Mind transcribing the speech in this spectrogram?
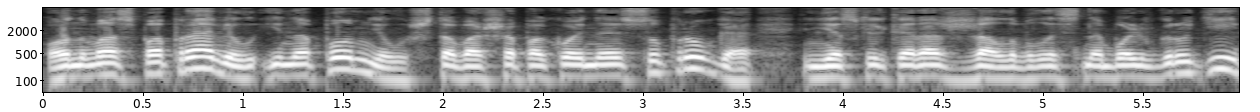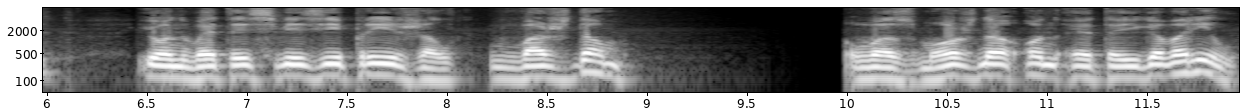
Он вас поправил и напомнил, что ваша покойная супруга несколько раз жаловалась на боль в груди, и он в этой связи приезжал в ваш дом. Возможно, он это и говорил.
